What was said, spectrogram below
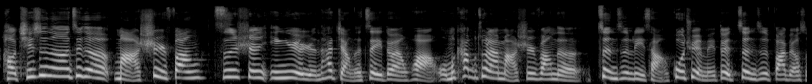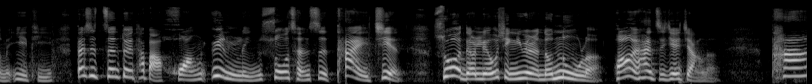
好，其实呢，这个马世芳资深音乐人他讲的这一段话，我们看不出来马世芳的政治立场，过去也没对政治发表什么议题，但是针对他把黄韵玲说成是太监，所有的流行音乐人都怒了。黄伟汉直接讲了，他。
